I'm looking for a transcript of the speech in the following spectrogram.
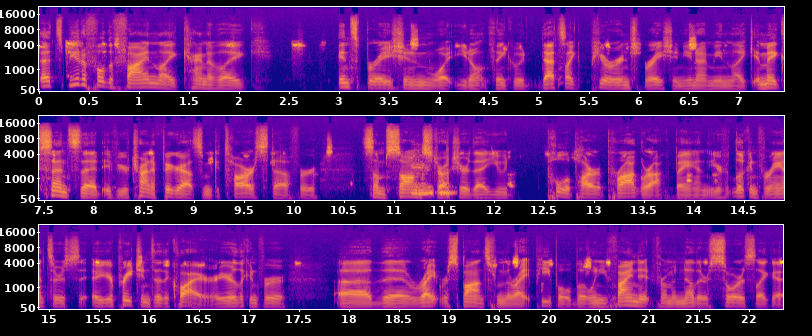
that's beautiful to find like kind of like inspiration what you don't think would that's like pure inspiration you know what i mean like it makes sense that if you're trying to figure out some guitar stuff or some song mm-hmm. structure that you would pull apart a prog rock band you're looking for answers uh, you're preaching to the choir or you're looking for uh, the right response from the right people but when you find it from another source like a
